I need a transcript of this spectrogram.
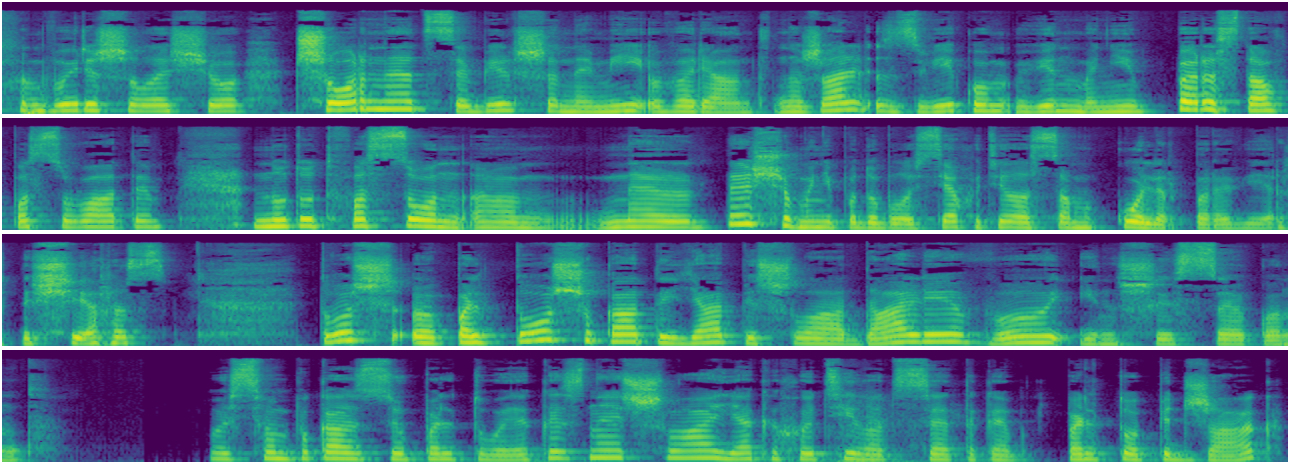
вирішила, що чорне це більше не мій варіант. На жаль, з віком він мені перестав пасувати. Ну тут фасон е, не те, що мені подобалось, я хотіла сам колір перевірити ще раз. Тож, е, пальто шукати я пішла далі в інший секонд. Ось вам показую пальто, яке знайшла. Як і хотіла, це таке пальто-піджак.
